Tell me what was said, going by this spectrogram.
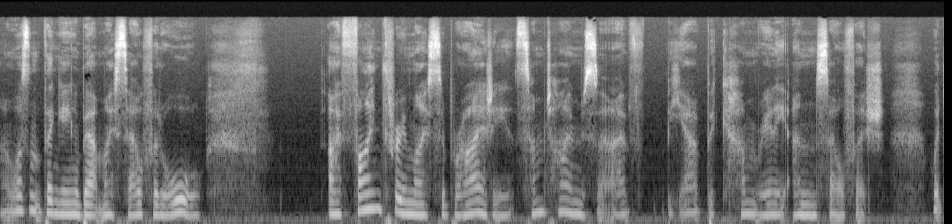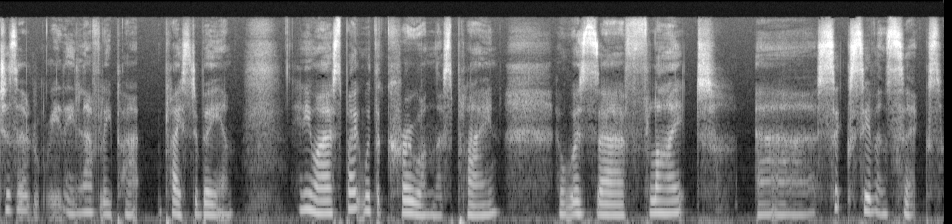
I wasn't thinking about myself at all. I find through my sobriety sometimes I've yeah become really unselfish, which is a really lovely pla- place to be in. Anyway, I spoke with the crew on this plane. It was a flight uh, 676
